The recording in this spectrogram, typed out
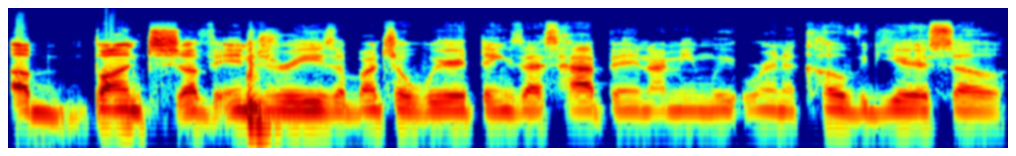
a bunch of injuries, a bunch of weird things that's happened. I mean, we, we're in a COVID year, so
